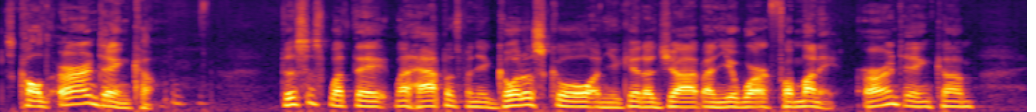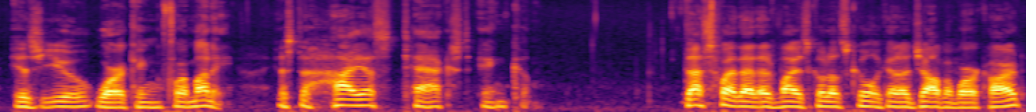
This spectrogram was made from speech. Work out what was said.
it's called earned income. This is what they what happens when you go to school and you get a job and you work for money. Earned income is you working for money. It's the highest taxed income. That's why that advice go to school, get a job and work hard.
